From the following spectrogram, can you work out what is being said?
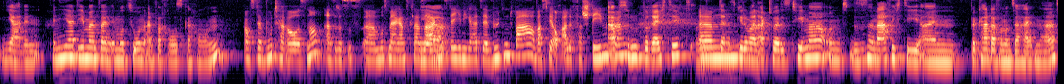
Ja, denn, denn hier hat jemand seine Emotionen einfach rausgehauen. Aus der Wut heraus, ne? Also das ist, äh, muss man ja ganz klar sagen, ja. dass derjenige halt sehr wütend war, was wir auch alle verstehen können. Absolut berechtigt, ähm, denn es geht um ein aktuelles Thema und das ist eine Nachricht, die ein Bekannter von uns erhalten hat.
